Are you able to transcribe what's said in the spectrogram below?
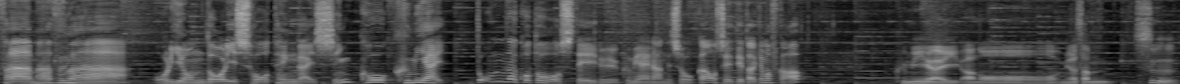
さあまずはオリオン通り商店街振興組合。どんなことをしている組合なんでしょうか？教えていただけますか？組合あのー皆さんすぐ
